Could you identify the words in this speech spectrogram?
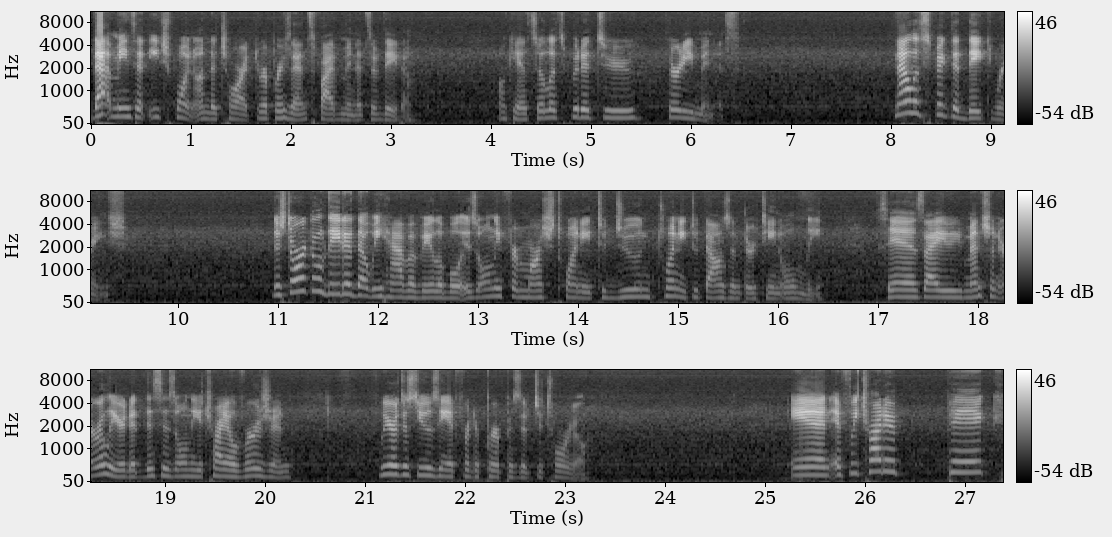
That means that each point on the chart represents 5 minutes of data. Okay, so let's put it to 30 minutes. Now let's pick the date range. The historical data that we have available is only from March 20 to June 20, 2013 only. Since I mentioned earlier that this is only a trial version, we are just using it for the purpose of tutorial. And if we try to pick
